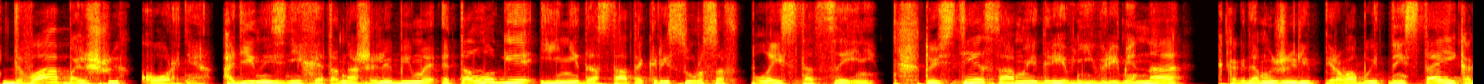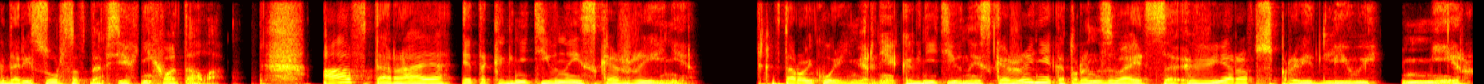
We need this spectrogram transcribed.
Два больших корня. Один из них – это наша любимая этология и недостаток ресурсов в плейстоцене. То есть те самые древние времена, когда мы жили первобытной стаей, когда ресурсов на всех не хватало. А вторая – это когнитивное искажение. Второй корень, вернее, когнитивное искажение, которое называется вера в справедливый мир.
